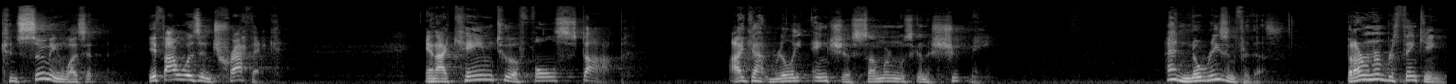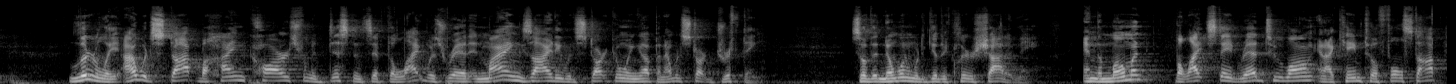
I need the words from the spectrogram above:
consuming was it, if I was in traffic and I came to a full stop, I got really anxious someone was going to shoot me. I had no reason for this. But I remember thinking, Literally, I would stop behind cars from a distance if the light was red, and my anxiety would start going up and I would start drifting so that no one would get a clear shot at me. And the moment the light stayed red too long and I came to a full stop,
